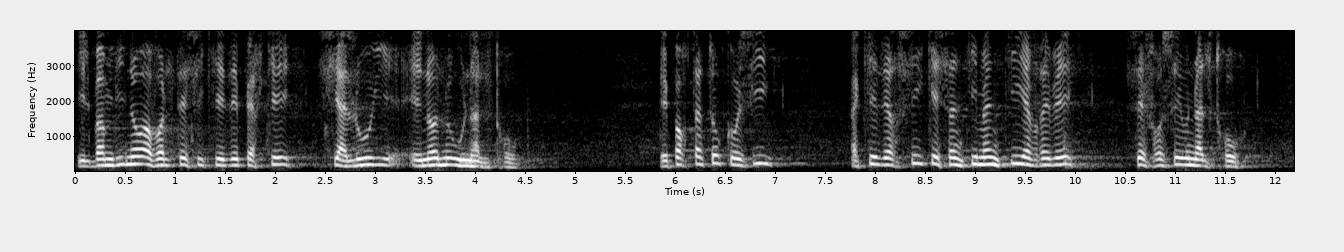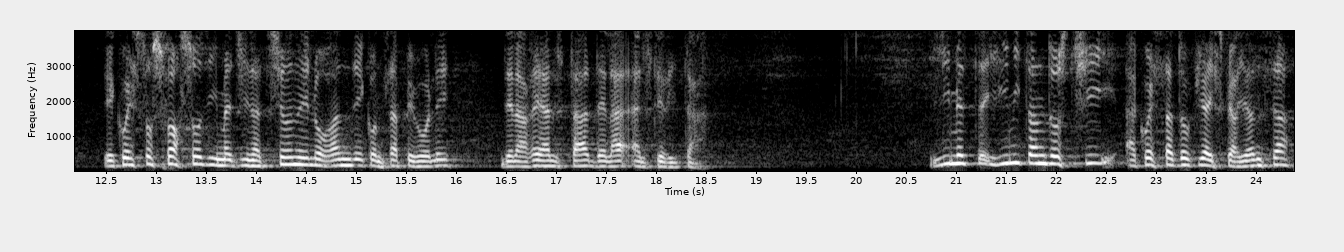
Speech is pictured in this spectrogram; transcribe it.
il bambino a volte si chiede perché sia lui e non un altro. È portato così a chiedersi che sentimenti avrebbe se fosse un altro e questo sforzo di immaginazione lo rende consapevole della realtà della alterità. Limitandoci a questa doppia esperienza,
